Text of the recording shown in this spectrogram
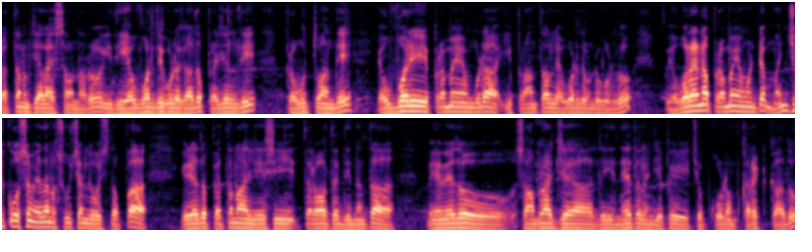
పెత్తనం చెలాయిస్తూ ఉన్నారు. ఇది ఎవరిది కూడా కాదు ప్రజలది ప్రభుత్వాన్ని ఎవ్వరి ప్రమేయం కూడా ఈ ప్రాంతాల్లో ఎవరిది ఉండకూడదు. ఎవరైనా ప్రమేయం ఉంటే మంచి కోసం ఏదైనా సూచనలు వచ్చి తప్ప ఏదో పెత్తనాలు చేసి తర్వాత దీన్నంతా మేమేదో సామ్రాజ్యాది నేతలని చెప్పి చెప్పుకోవడం కరెక్ట్ కాదు.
